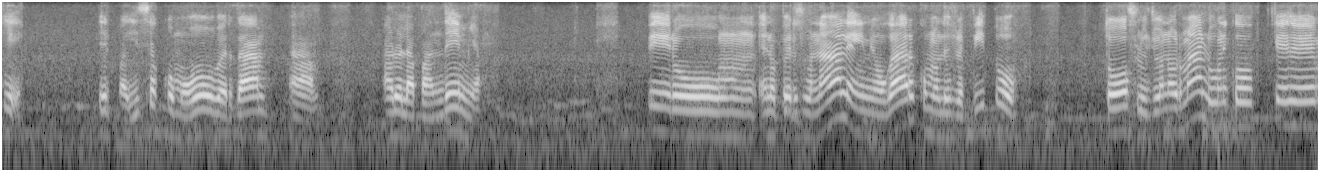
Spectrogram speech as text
que el país se acomodó, ¿verdad? La pandemia. Pero mm, en lo personal, en mi hogar, como les repito, todo fluyó normal. Lo único que,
